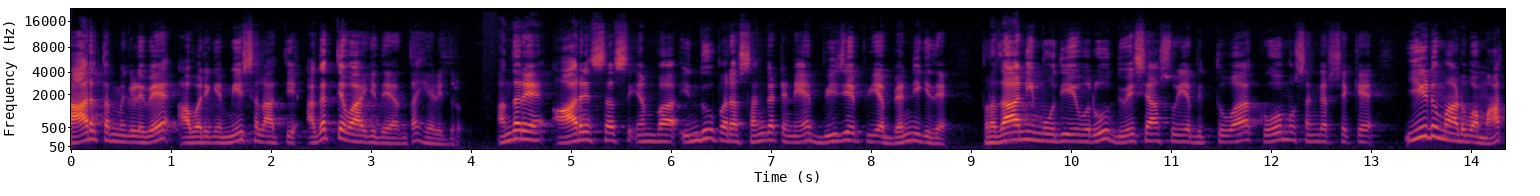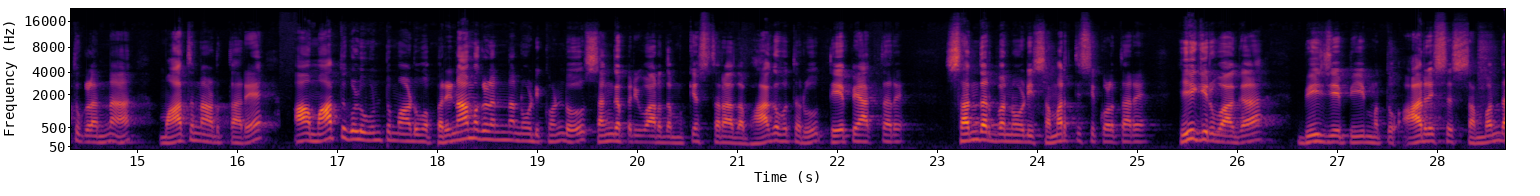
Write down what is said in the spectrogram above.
ತಾರತಮ್ಯಗಳಿವೆ, ಅವರಿಗೆ ಮೀಸಲಾತಿ ಅಗತ್ಯವಾಗಿದೆ ಅಂತ ಹೇಳಿದರು. ಅಂದರೆ ಆರ್ ಎಸ್ ಎಸ್ ಎಂಬ ಹಿಂದೂಪರ ಸಂಘಟನೆ ಬಿ ಜೆ ಪಿಯ ಬೆನ್ನಿಗಿದೆ. ಪ್ರಧಾನಿ ಮೋದಿಯವರು ದ್ವೇಷಾಸೂಯ ಬಿತ್ತುವ, ಕೋಮು ಸಂಘರ್ಷಕ್ಕೆ ಈಡು ಮಾಡುವ ಮಾತುಗಳನ್ನು ಮಾತನಾಡುತ್ತಾರೆ. ಆ ಮಾತುಗಳು ಉಂಟು ಮಾಡುವ ಪರಿಣಾಮಗಳನ್ನು ನೋಡಿಕೊಂಡು ಸಂಘ ಪರಿವಾರದ ಮುಖ್ಯಸ್ಥರಾದ ಭಾಗವತರು ತೇಪೆ ಹಾಕ್ತಾರೆ. ಸಂದರ್ಭ ನೋಡಿ ಸಮರ್ಥಿಸಿಕೊಳ್ತಾರೆ. ಹೀಗಿರುವಾಗ ಬಿ ಜೆ ಪಿ ಮತ್ತು ಆರ್ ಎಸ್ ಎಸ್ ಸಂಬಂಧ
